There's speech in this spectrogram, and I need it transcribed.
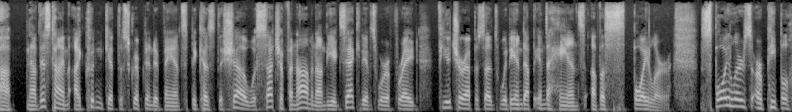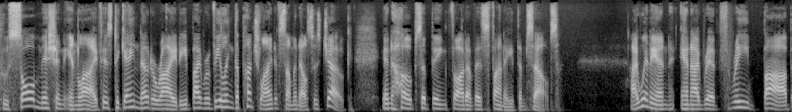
Uh, now, this time I couldn't get the script in advance because the show was such a phenomenon. The executives were afraid future episodes would end up in the hands of a spoiler. Spoilers are people whose sole mission in life is to gain notoriety by revealing the punchline of someone else's joke in hopes of being thought of as funny themselves. I went in and I read three Bob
